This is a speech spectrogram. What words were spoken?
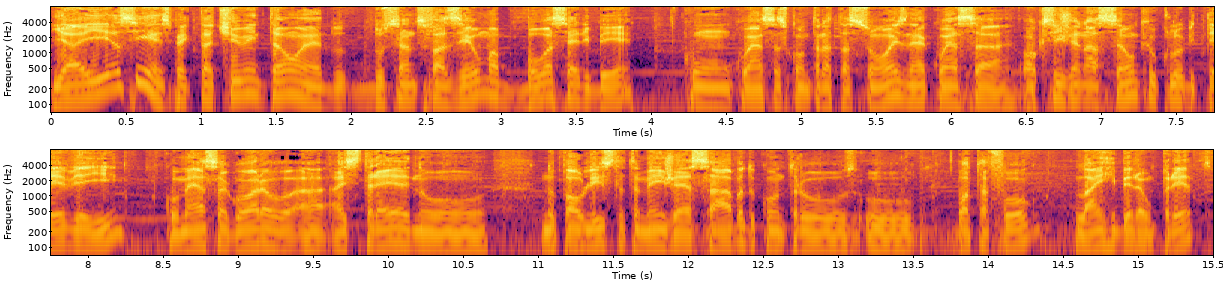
E aí, assim, a expectativa então é do, do Santos fazer uma boa Série B, com, com essas contratações, né? Com essa oxigenação que o clube teve aí. Começa agora a, a estreia no, no Paulista também já é sábado contra o, o Botafogo, lá em Ribeirão Preto.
